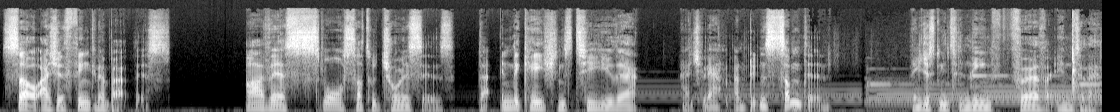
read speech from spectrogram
So as you're thinking about this, are there small, subtle choices that indications to you that actually I'm doing something? And you just need to lean further into that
